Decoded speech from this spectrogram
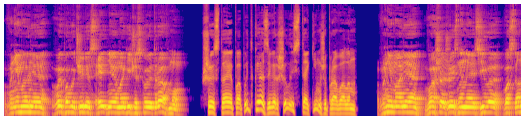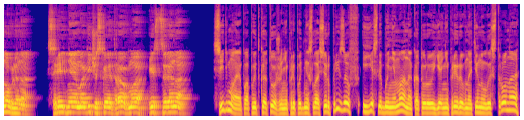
«Внимание! Вы получили среднюю магическую травму». Шестая попытка завершилась таким же провалом. «Внимание! Ваша жизненная сила восстановлена. Средняя магическая травма исцелена». Седьмая попытка тоже не преподнесла сюрпризов, и если бы не мана, которую я непрерывно тянул из трона,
